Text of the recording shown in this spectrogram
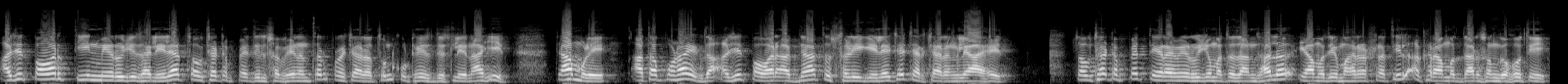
अजित पवार तीन मे रोजी झालेल्या चौथ्या टप्प्यातील सभेनंतर प्रचारातून कुठेच दिसले नाहीत. त्यामुळे आता पुन्हा एकदा अजित पवार अज्ञात स्थळी गेल्याच्या चर्चा रंगल्या आहेत. चौथ्या टप्प्यात तेरा मे रोजी मतदान झालं. यामध्ये महाराष्ट्रातील अकरा मतदारसंघ होते.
